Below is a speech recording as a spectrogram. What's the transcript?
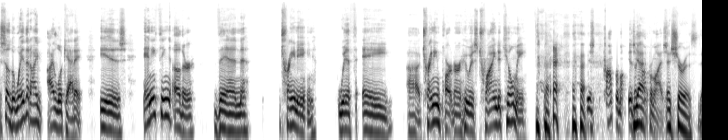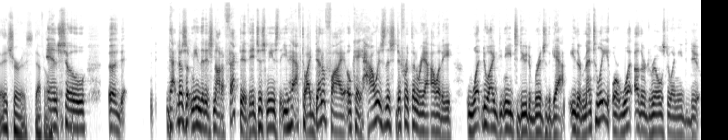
So the way that I I look at it is anything other than training with a uh, training partner who is trying to kill me is, compromise, is yeah, a compromise. It sure is. It sure is, definitely. And so uh, that doesn't mean that it's not effective. It just means that you have to identify okay, how is this different than reality? What do I need to do to bridge the gap, either mentally or what other drills do I need to do?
